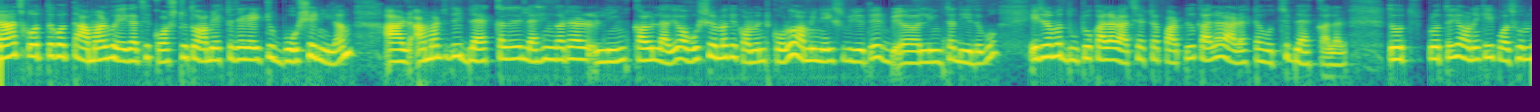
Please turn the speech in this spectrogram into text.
নাচ করতে করতে আমার হয়ে গেছে কষ্ট, তো আমি একটা জায়গায় একটু বসে নিলাম। আর আমার যদি ব্ল্যাক কালারের লেহেঙ্গাটার লিঙ্ক কারোর লাগে, অবশ্যই আমাকে কমেন্ট করো, আমি নেক্সট ভিডিওতে লিঙ্কটা দিয়ে দেবো। এটার আমার দুটো কালার আছে, একটা পার্পল কালার আর একটা হচ্ছে ব্ল্যাক কালার তো প্রত্যেকে অনেকেই পছন্দ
